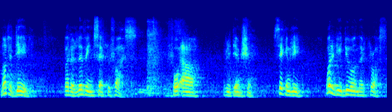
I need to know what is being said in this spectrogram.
not a dead, but a living sacrifice for our redemption. Secondly, what did he do on that cross?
